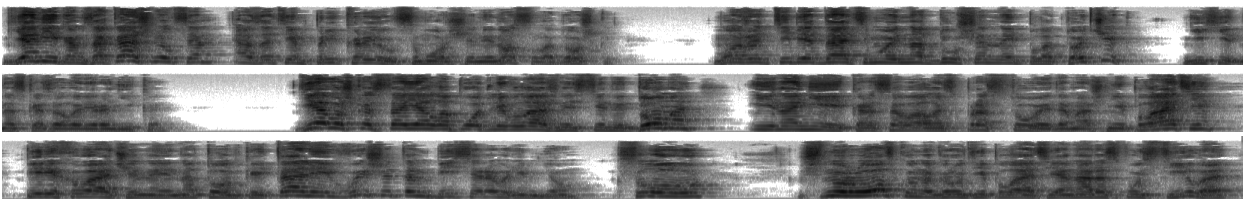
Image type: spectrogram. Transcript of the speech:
Я мигом закашлялся, а затем прикрыл сморщенный нос ладошкой. «Может, тебе дать мой надушенный платочек?» – ехидно сказала Вероника. Девушка стояла подле влажной стены дома, и на ней красовалось простое домашнее платье, перехваченное на тонкой талии вышитым бисером ремнем. К слову, шнуровку на груди платья она распустила,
